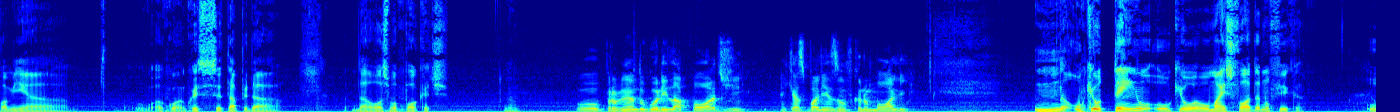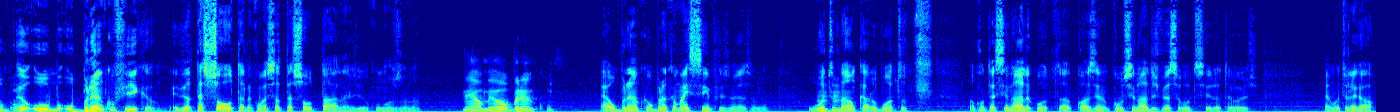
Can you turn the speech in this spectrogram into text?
com a minha com, esse setup da da Osmo Pocket. O problema do Gorilla Pod é que as bolinhas vão ficando mole. Não, o que eu tenho, o que eu, o mais foda não fica. O, o, o, o, branco fica. Ele até solta, né? Começa até a soltar, né? Com o uso, né? É, o meu é o branco. É, o branco, o branco é mais simples mesmo. Né? O outro uhum. não, cara. O outro não acontece nada com o outro. Tá quase como se nada tivesse acontecido até hoje. É muito legal.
